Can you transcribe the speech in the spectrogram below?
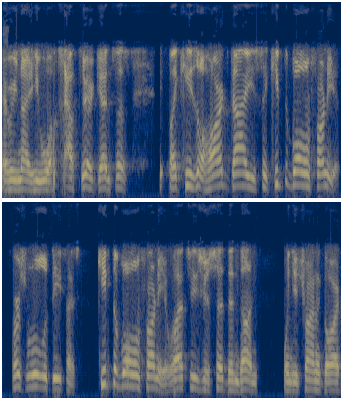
every night he walks out there against us. Like he's a hard guy. You say, keep the ball in front of you. First rule of defense keep the ball in front of you. Well, that's easier said than done when you're trying to guard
